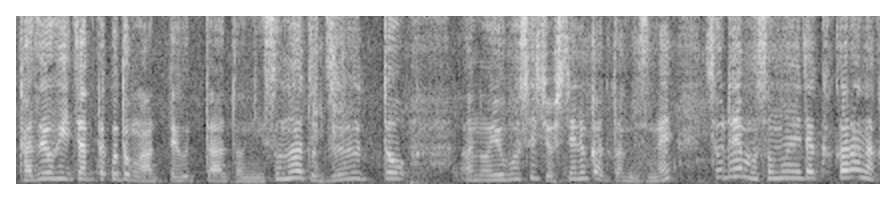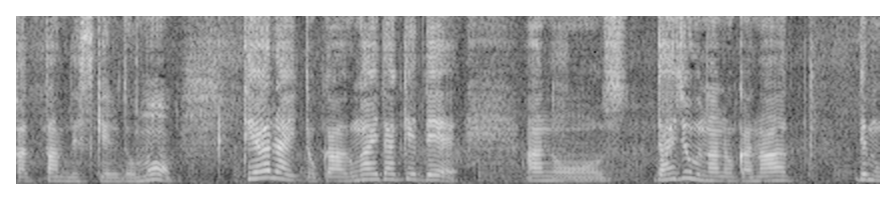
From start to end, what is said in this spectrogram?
風邪をひいちゃったことがあって打った後にその後ずっとあの予防接種をしてなかったんですね。それでもその間かからなかったんですけれども手洗いとかうがいだけであの大丈夫なのかなでも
